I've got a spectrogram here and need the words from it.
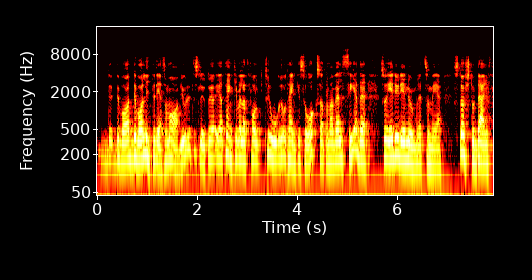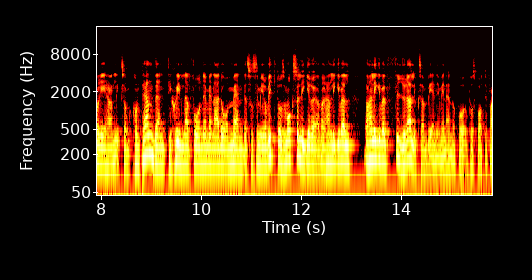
det, det, var, det var lite det som avgjorde till slut. Och jag, jag, tänker väl att folk tror och tänker så också. Att när man väl ser det så är det ju det numret som är störst och därför är han liksom contenden. Till skillnad från, jag menar då Mendes och Semir och Viktor som också ligger över. Han ligger väl, ja han ligger väl fyra liksom Benjamin ändå på, på Spotify.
